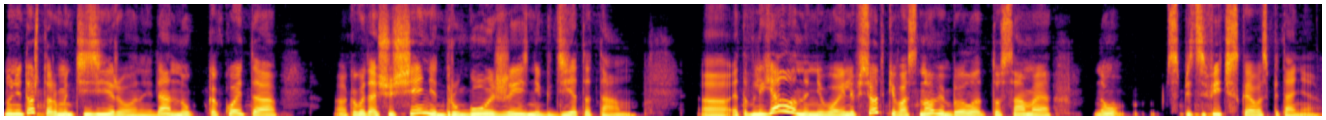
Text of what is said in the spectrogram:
ну, не то что романтизированный, да, но какой-то какое-то ощущение другой жизни где-то там. Э, это влияло на него или все-таки в основе было то самое, ну, специфическое воспитание?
